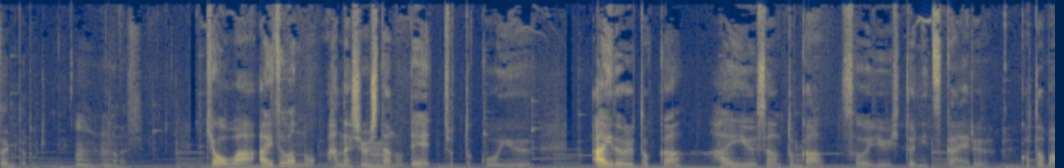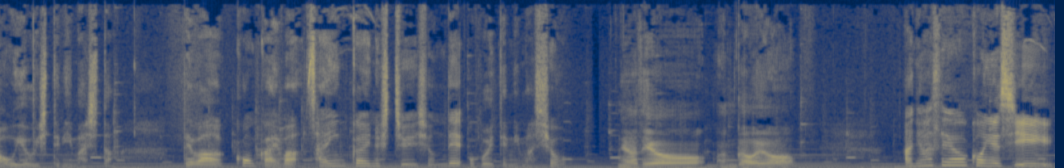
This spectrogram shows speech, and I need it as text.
際見た時にね、うんうんうん話。 今日はアイズワンの話をしたので、ちょっとこういうアイドルとか俳優さんとか、そういう人に使える言葉を用意してみましたでは今回はサイン会のシチュエーションで覚えてみましょ 안녕하세요. 반가워요. う「あにわせよ今夜し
